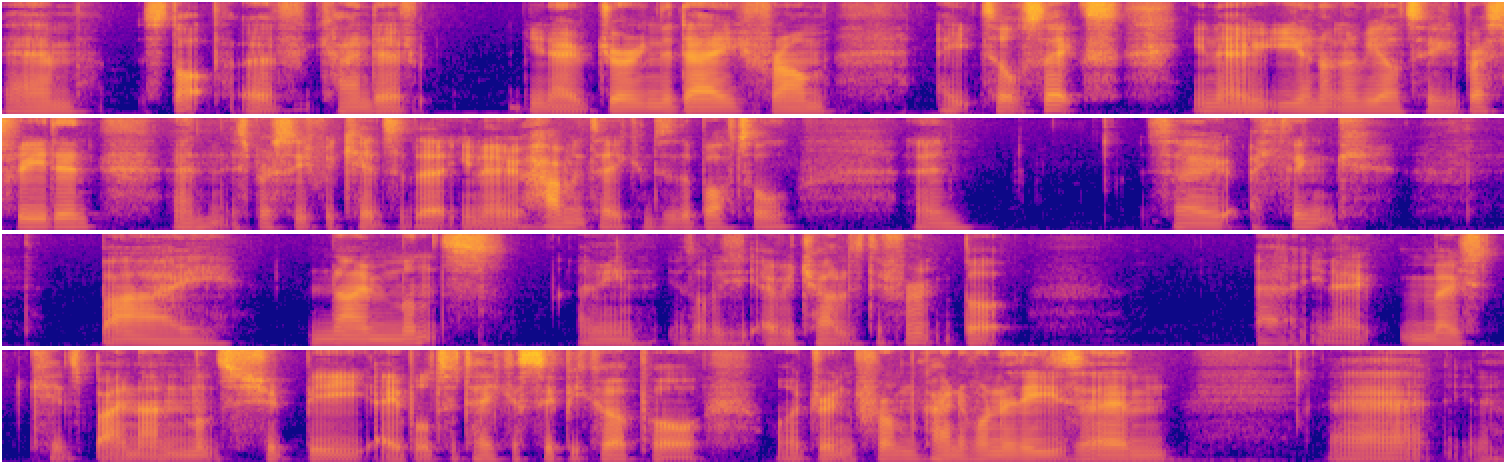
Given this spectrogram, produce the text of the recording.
um, stop of kind of you know, during the day from eight till six, you know, you're not going to be able to breastfeed in, and especially for kids that you know haven't taken to the bottle, and so I think by nine months, I mean, it's obviously every child is different, but uh, you know, most kids by nine months should be able to take a sippy cup or or drink from kind of one of these um, uh, you know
